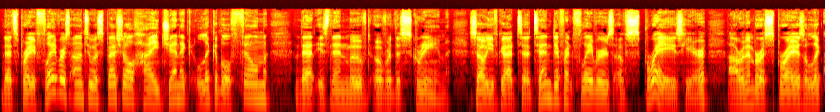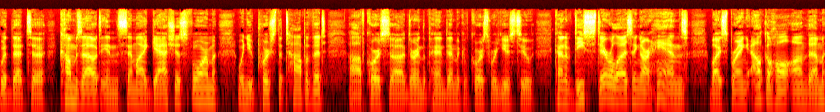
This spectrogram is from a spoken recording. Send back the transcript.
that spray flavors onto a special hygienic lickable film that is then moved over the screen. So you've got uh, 10 different flavors of sprays here. Uh, remember, a spray is a liquid that uh, comes out in semi gaseous form when you push the top of it. Uh, of course, uh, during the pandemic, of course, we're used to kind of de sterilizing our hands by spraying alcohol on them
